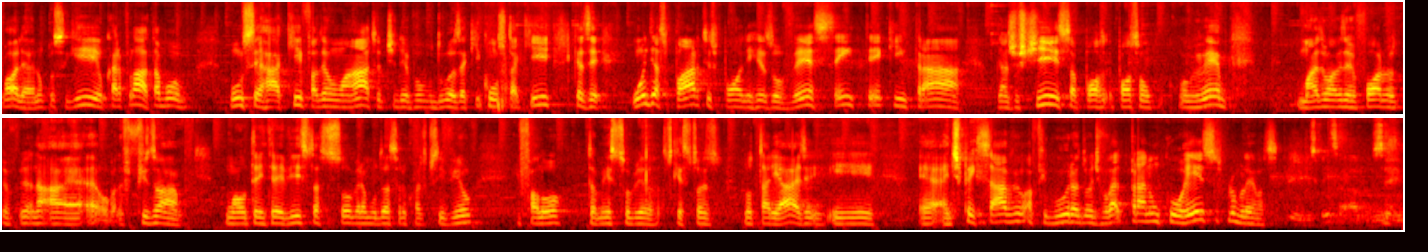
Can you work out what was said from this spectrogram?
olha, não consegui, o cara fala, ah, tá bom, vamos encerrar aqui, fazer uma ata, eu te devolvo duas aqui, consta aqui. Quer dizer, onde as partes podem resolver sem ter que entrar na justiça, possam conviver. Mais uma vez, a reforma, é, eu fiz uma, uma outra entrevista sobre a mudança do Código Civil e falou também sobre as questões notariais e, e é, é indispensável a figura do advogado para não correr esses problemas. Indispensável, sempre.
